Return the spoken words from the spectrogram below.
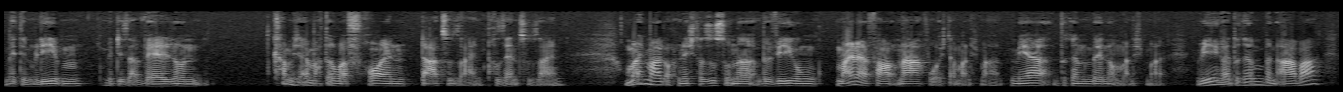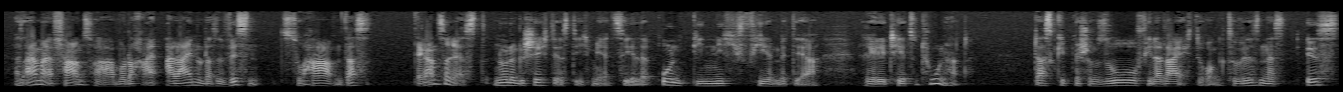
mit dem Leben, mit dieser Welt und kann mich einfach darüber freuen, da zu sein, präsent zu sein. Und manchmal halt auch nicht. Das ist so eine Bewegung meiner Erfahrung nach, wo ich da manchmal mehr drin bin und manchmal weniger drin bin. Aber das einmal erfahren zu haben oder auch allein nur das Wissen zu haben, dass der ganze Rest nur eine Geschichte ist, die ich mir erzähle und die nicht viel mit der Realität zu tun hat. Das gibt mir schon so viel Erleichterung zu wissen, es ist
